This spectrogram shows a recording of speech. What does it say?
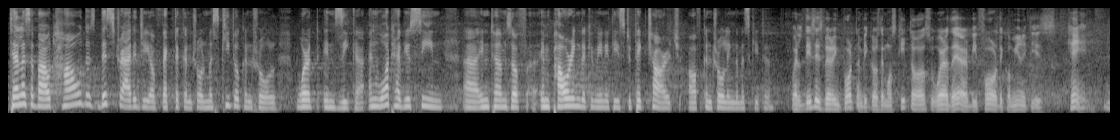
tell us about how this, this strategy of vector control, mosquito control, worked in Zika, and what have you seen uh, in terms of empowering the communities to take charge of controlling the mosquito? Well, this is very important because the mosquitoes were there before the communities came. Mm.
